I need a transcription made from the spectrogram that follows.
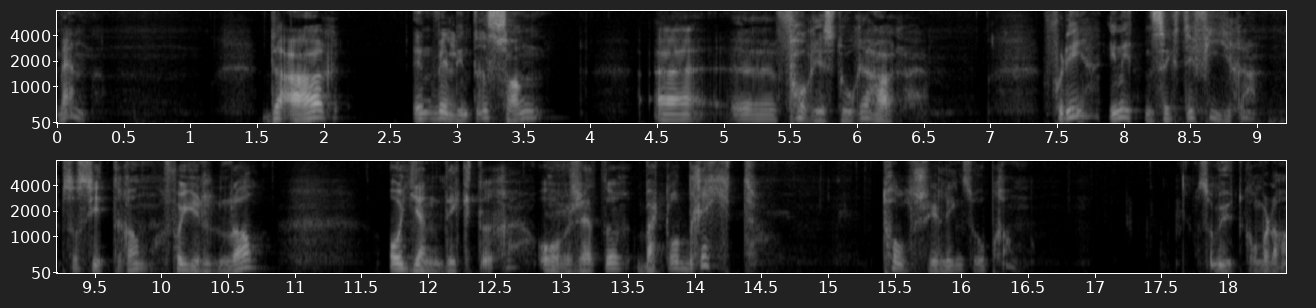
Men det er en veldig interessant eh, eh, forhistorie her. Fordi i 1964 så sitter han for Gyldendal og gjendikter, oversetter Bertolt Brecht, tolvskillingsoperaen, som utkommer da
